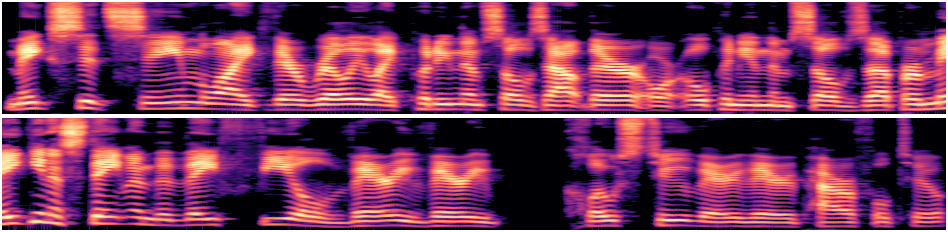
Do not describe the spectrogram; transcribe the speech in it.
makes it seem like they're really like putting themselves out there or opening themselves up or making a statement that they feel very, very close to, very, very powerful to.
